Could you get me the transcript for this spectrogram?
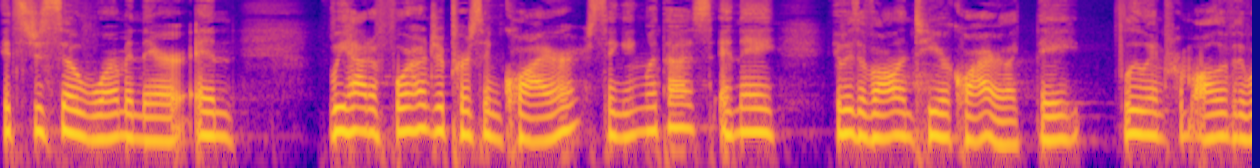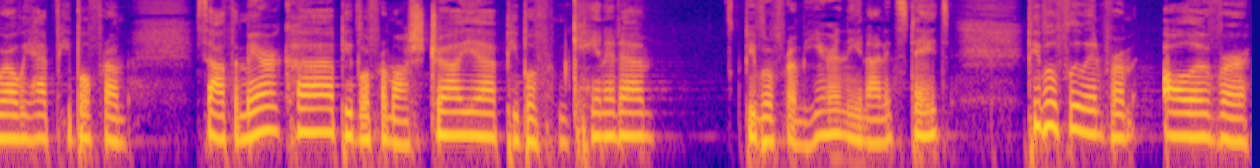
it's just so warm in there. And we had a 400 person choir singing with us and they, it was a volunteer choir. Like they flew in from all over the world. We had people from South America, people from Australia, people from Canada, people from here in the United States. People flew in from all over.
